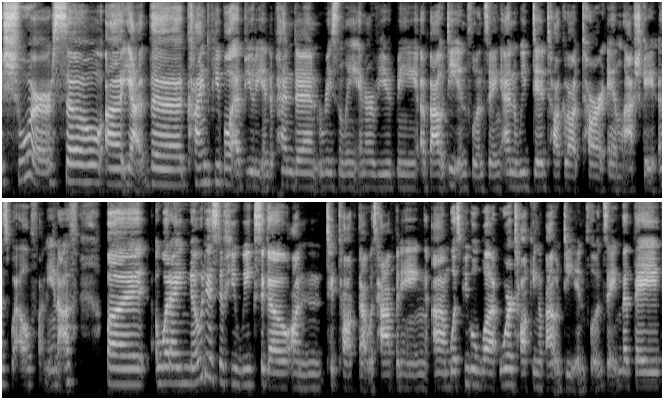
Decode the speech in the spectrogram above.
Sure. So, uh, yeah, the kind people at Beauty Independent recently interviewed me about de influencing, and we did talk about Tarte and Lashgate as well, funny enough. But what I noticed a few weeks ago on TikTok that was happening um, was people what were talking about de-influencing. That they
